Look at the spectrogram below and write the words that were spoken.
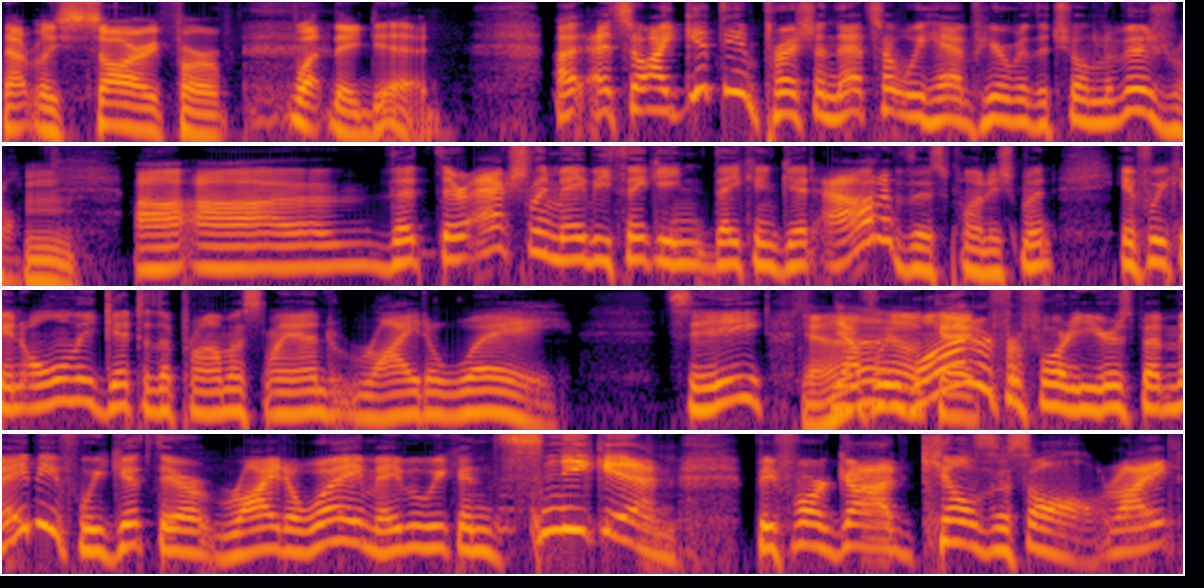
not really sorry for what they did. Uh, so I get the impression that's what we have here with the children of Israel. Hmm. Uh, uh, that they're actually maybe thinking they can get out of this punishment if we can only get to the promised land right away. See? now, if we Ah, okay. wander for 40 years, but maybe if we get there right away, maybe we can sneak in before God kills us all, right?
